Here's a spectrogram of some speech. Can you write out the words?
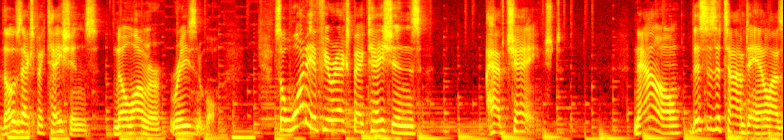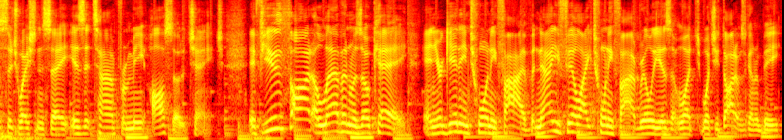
those expectations no longer reasonable? So, what if your expectations have changed? Now, this is a time to analyze the situation and say, is it time for me also to change? If you thought 11 was okay and you're getting 25, but now you feel like 25 really isn't what, what you thought it was to be,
